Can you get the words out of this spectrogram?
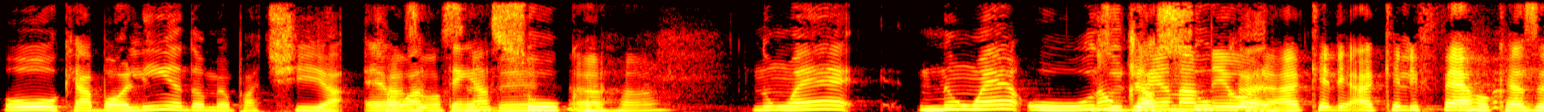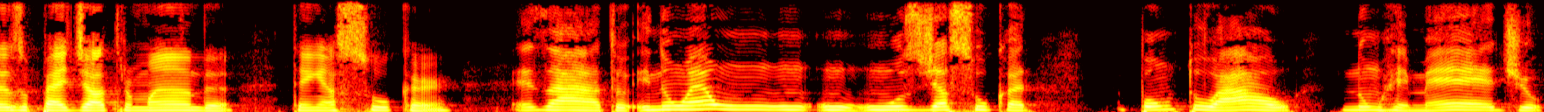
ou que a bolinha da homeopatia ela tem açúcar. Uhum. Não é não é o uso não de açúcar. Na neura, aquele, aquele ferro que às vezes o pediatra manda tem açúcar. Exato. E não é um, um, um uso de açúcar pontual num remédio,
